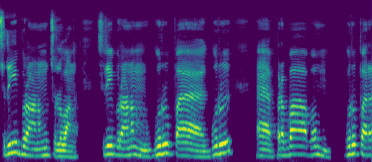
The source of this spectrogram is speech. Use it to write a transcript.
ஸ்ரீபுராணம்னு சொல்லுவாங்க. ஸ்ரீபுராணம் குரு ப குரு பிரபாவம் குருபர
